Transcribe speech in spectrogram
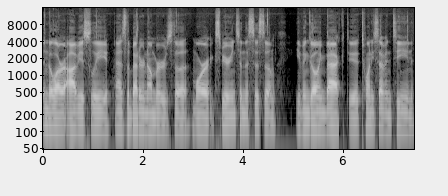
Sindelar obviously has the better numbers, the more experience in the system even going back to 2017,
